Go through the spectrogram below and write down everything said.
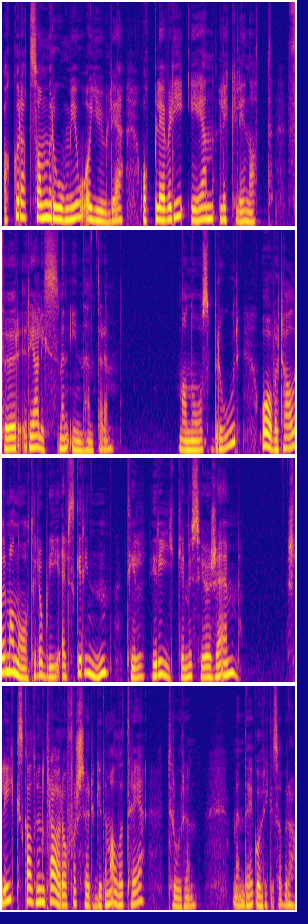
Akkurat som Romeo og Julie opplever de én lykkelig natt før realismen innhenter dem. Manots bror overtaler Manot til å bli elskerinnen til rike monsieur GM. Slik skal hun klare å forsørge dem alle tre, tror hun, men det går ikke så bra.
